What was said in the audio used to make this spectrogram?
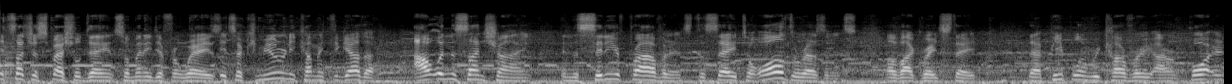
It's such a special day in so many different ways. It's a community coming together out in the sunshine in the city of Providence to say to all the residents of our great state that people in recovery are important,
